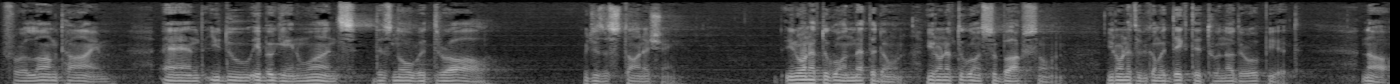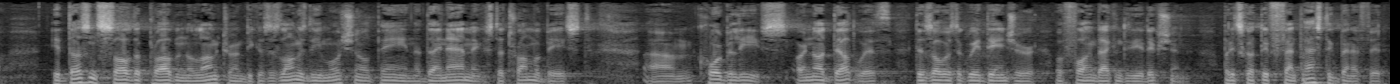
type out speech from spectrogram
for a long time, and you do ibogaine once, there's no withdrawal, which is astonishing. You don't have to go on methadone. You don't have to go on Suboxone. You don't have to become addicted to another opiate. Now, it doesn't solve the problem in the long term because as long as the emotional pain, the dynamics, the trauma based um, core beliefs are not dealt with, there's always the great danger of falling back into the addiction. But it's got the fantastic benefit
